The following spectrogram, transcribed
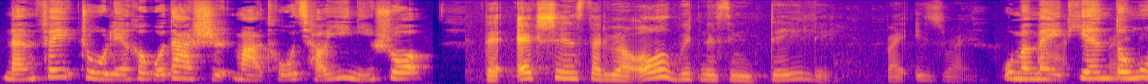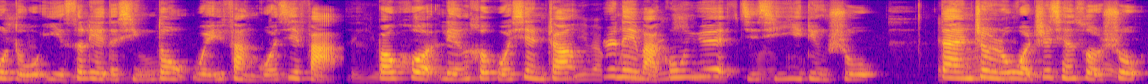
南非驻联合国大使马图乔伊尼说：“The actions that we are all witnessing daily by Israel，我们每天都目睹以色列的行动违反国际法，包括联合国宪章、日内瓦公约及其议定书。但正如我之前所述。”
